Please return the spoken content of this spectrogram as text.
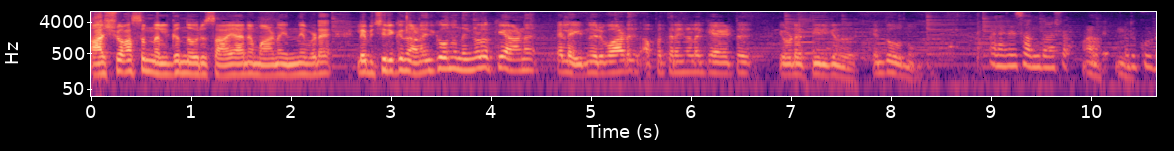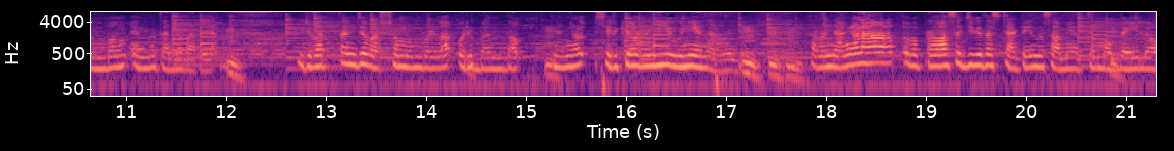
ആശ്വാസം നൽകുന്ന ഒരു സായാഹ്നമാണ് ഇന്നിവിടെ ലഭിച്ചിരിക്കുന്നതാണ്. എനിക്ക് തോന്നുന്നു നിങ്ങളൊക്കെയാണ് അല്ലെ ഇന്ന് ഒരുപാട് അപ്പത്തരങ്ങളൊക്കെ ആയിട്ട് ഇവിടെ എത്തിയിരിക്കുന്നത്. എന്ത് തോന്നുന്നു? വളരെ സന്തോഷം. ഒരു- കുടുംബം എന്ന് തന്നെ പറയാം. ഇരുപത്തഞ്ച് വർഷം മുമ്പുള്ള ഒരു ബന്ധം. ഞങ്ങൾ ശരിക്കും റീയൂണിയൻ ആണ്. കാരണം ഞങ്ങൾ ആ പ്രവാസ ജീവിതം സ്റ്റാർട്ട് ചെയ്യുന്ന സമയത്ത് മൊബൈലോ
